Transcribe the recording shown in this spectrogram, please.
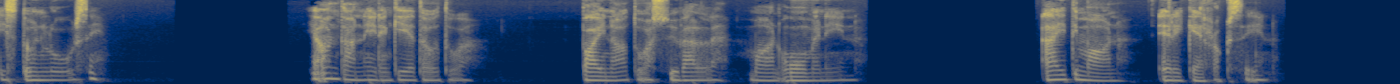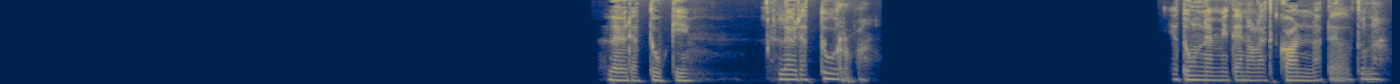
istuinluusi ja antaa niiden kietoutua, painautua syvälle maan uumeniin. Äiti maan eri kerroksiin. Löydä tuki, löydä turva. Ja tunne, miten olet kannateltuna,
